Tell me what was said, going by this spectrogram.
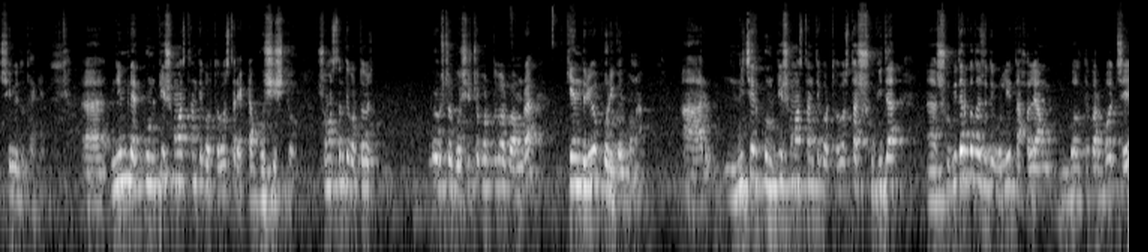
সীমিত থাকে। নিম্নের কোনটি সমাজতান্ত্রিক অর্থব্যবস্থার একটা বৈশিষ্ট্য? সমাজতান্ত্রিক অর্থব্যবস্থার বৈশিষ্ট্য করতে পারব আমরা, কেন্দ্রীয় পরিকল্পনা। আর নিচের কোনটি সমাজতান্ত্রিক অর্থব্যবস্থার সুবিধা সুবিধার কথা যদি বলি, তাহলে আমি, বলতে পারব যে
